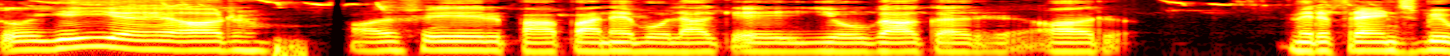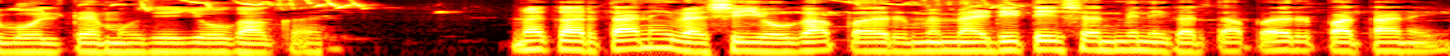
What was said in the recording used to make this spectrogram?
तो यही है और और फिर पापा ने बोला कि योगा कर और मेरे फ्रेंड्स भी बोलते हैं मुझे योगा कर. मैं करता नहीं वैसे योगा पर मैं मेडिटेशन भी नहीं करता पर पता नहीं।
